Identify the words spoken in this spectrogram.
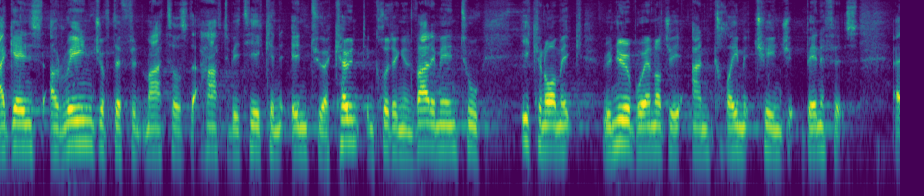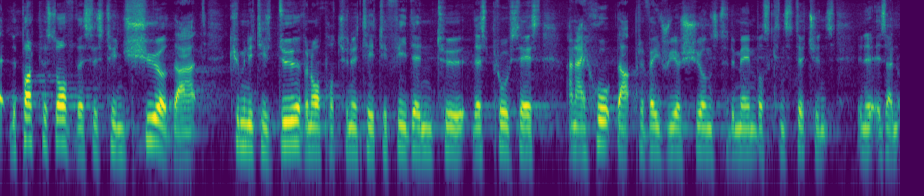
against a range of different matters that have to be taken into account, including environmental, economic, renewable energy and climate change benefits. Uh, the purpose of this is to ensure that communities do have an opportunity to feed into this process and I hope that provides reassurance to the members' constituents and it is an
